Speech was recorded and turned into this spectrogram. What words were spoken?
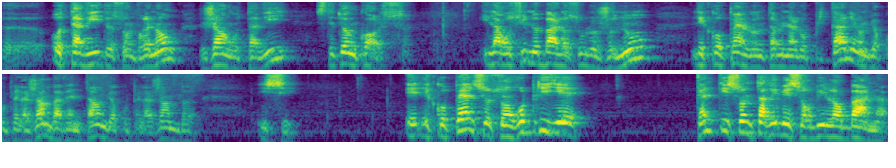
euh, de son vrai nom, Jean Otavi, c'était un Corse. Il a reçu une balle sous le genou. Les copains l'ont amené à l'hôpital et on lui a coupé la jambe à 20 ans, on lui a coupé la jambe ici. Et les copains se sont repliés. Quand ils sont arrivés sur Villeurbanne,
